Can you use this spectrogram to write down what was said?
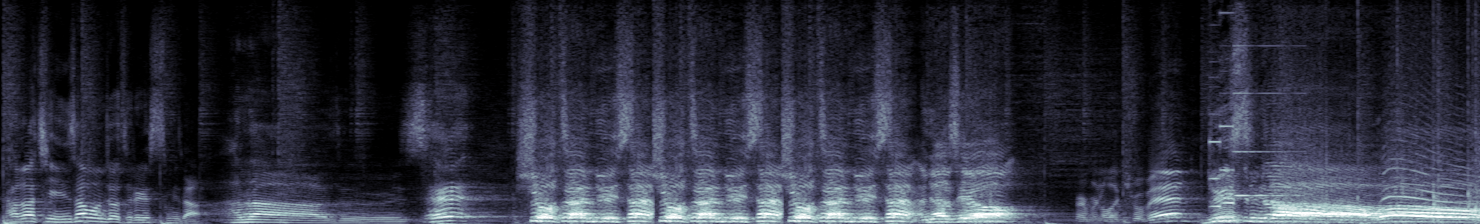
다 같이 인사 먼저 드리겠습니다. 하나, 둘, 셋. 쇼타임 뉴이산 쇼타임 뉴이산 쇼타임 뉴이산 안녕하세요 Urban Electro Band. 뉴이스입니다 와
